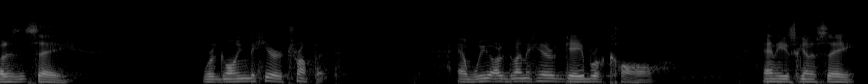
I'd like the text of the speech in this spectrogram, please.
what does it say? We're going to hear a trumpet. And we are going to hear Gabriel call. And he's going to say,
